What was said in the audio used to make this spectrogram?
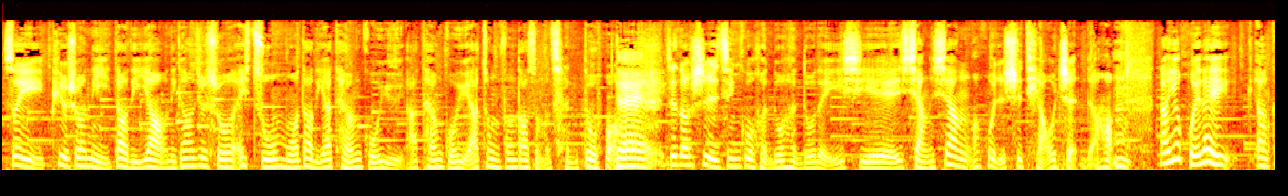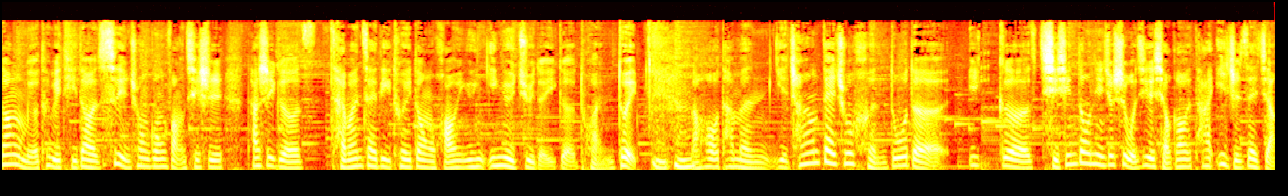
所以，譬如说，你到底要，你刚刚就说，哎，琢磨到底要台湾国语啊，台湾国语要中风到什么程度？对，这都是经过很多很多的一些想象或者是调整的哈。嗯，然后又回来，呃，刚刚我们有特别提到四点创工坊，其实它是一个台湾在地推动华文音音乐剧的一个团队，嗯哼，然后他们也常常带出很多的一个起心动念，就是我记得小高他一直在讲，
